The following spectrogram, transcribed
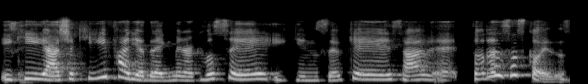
e Sim. que acha que faria drag melhor que você e que não sei o que, sabe? É, todas essas coisas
